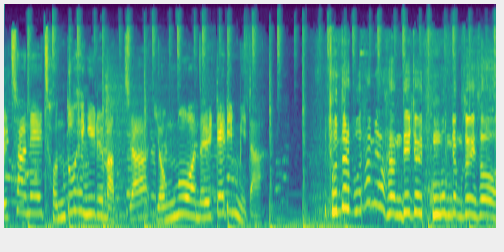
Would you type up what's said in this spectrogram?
열차 내 전도 행위를 막자 영무원을 때립니다. 전달 못하면 안 되죠. 공공장소에서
